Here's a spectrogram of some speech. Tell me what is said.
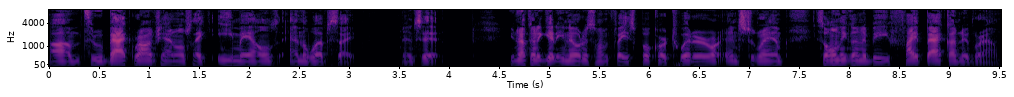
um, through background channels like emails and the website. That's it. You're not going to get any notice on Facebook or Twitter or Instagram. It's only going to be Fight Back Underground.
